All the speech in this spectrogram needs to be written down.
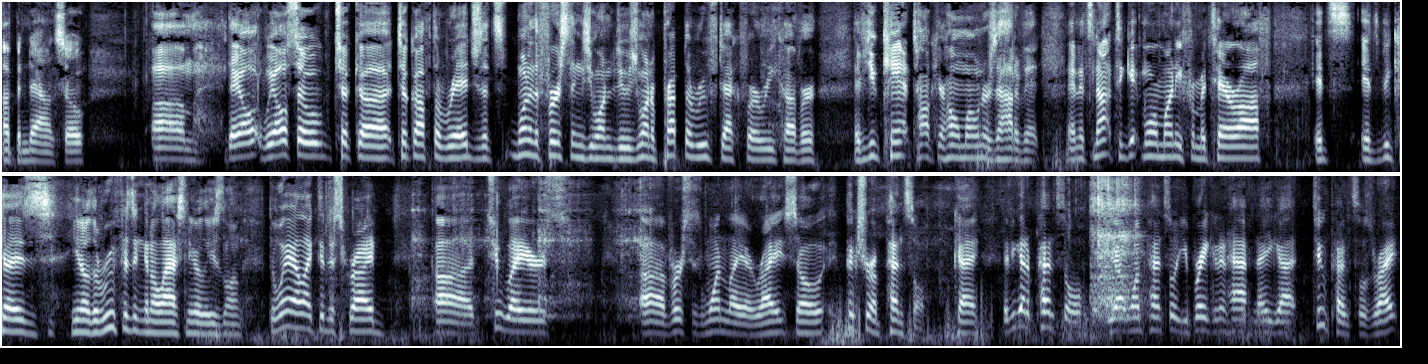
up and down. So um, they all we also took uh, took off the ridge. That's one of the first things you want to do is you want to prep the roof deck for a recover. If you can't talk your homeowners out of it, and it's not to get more money from a tear off, it's it's because you know the roof isn't going to last nearly as long. The way I like to describe uh, two layers uh, versus one layer, right? So picture a pencil, okay? If you got a pencil, you got one pencil, you break it in half, now you got two pencils, right?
